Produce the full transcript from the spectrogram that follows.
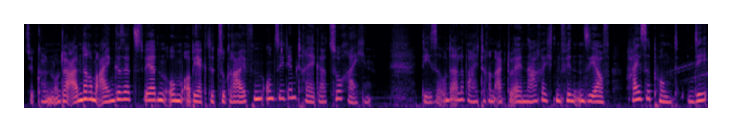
Sie können unter anderem eingesetzt werden, um Objekte zu greifen und sie dem Träger zu reichen. Diese und alle weiteren aktuellen Nachrichten finden Sie auf heise.de.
